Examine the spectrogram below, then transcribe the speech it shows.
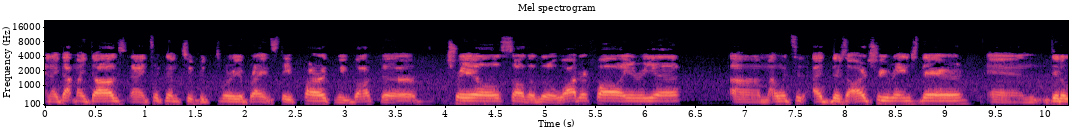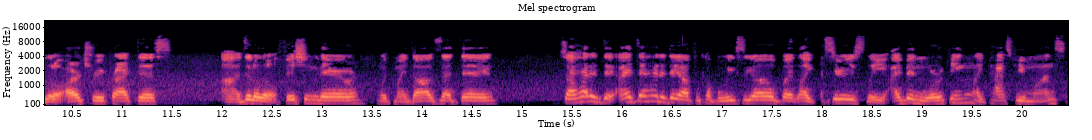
and I got my dogs and I took them to Victoria Bryant State Park. We walked the trail, saw the little waterfall area. Um, I went to I, there's an archery range there and did a little archery practice uh, I did a little fishing there with my dogs that day. So I had a day, I had a day off a couple weeks ago, but like seriously, I've been working like past few months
